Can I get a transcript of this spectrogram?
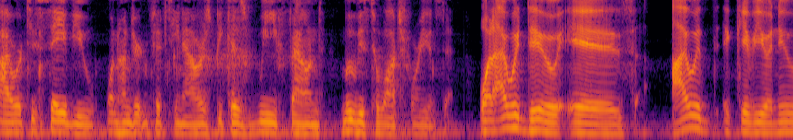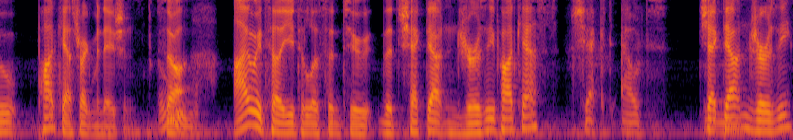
I were to save you 115 hours because we found movies to watch for you instead? What I would do is I would give you a new podcast recommendation. So I would tell you to listen to the Checked Out in Jersey podcast. Checked out. Checked Out in Jersey.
